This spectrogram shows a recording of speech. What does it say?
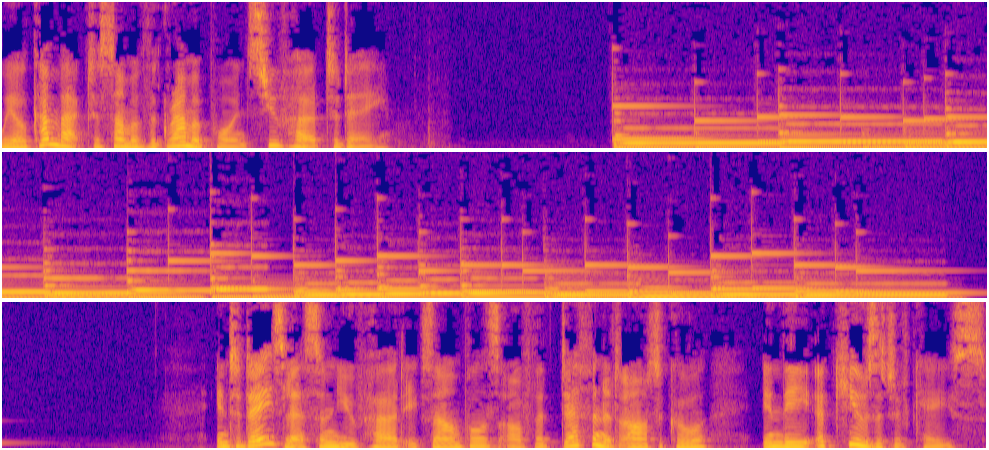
we'll come back to some of the grammar points you've heard today. In today's lesson, you've heard examples of the definite article in the accusative case.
